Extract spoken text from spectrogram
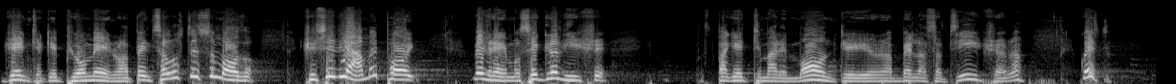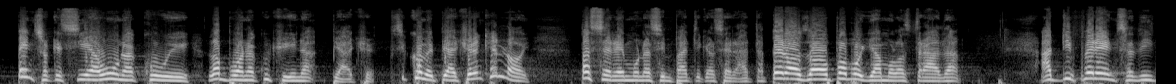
gente che più o meno la pensa allo stesso modo, ci sediamo e poi vedremo se gradisce spaghetti mare e monti, una bella salsiccia. No? Questo penso che sia uno a cui la buona cucina piace. Siccome piace anche a noi, passeremo una simpatica serata, però dopo vogliamo la strada. A differenza di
